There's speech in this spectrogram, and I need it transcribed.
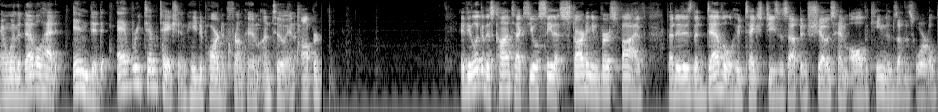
And when the devil had ended every temptation, he departed from him unto an opportunity. If you look at this context, you will see that starting in verse 5, that it is the devil who takes Jesus up and shows him all the kingdoms of this world.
